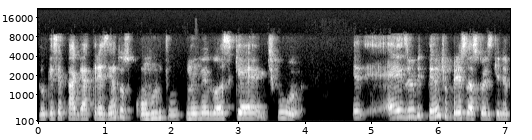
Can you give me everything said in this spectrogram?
Do que você pagar 300 conto num negócio que é, tipo, é, é exorbitante o preço das coisas que, ele,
